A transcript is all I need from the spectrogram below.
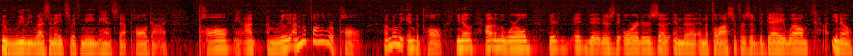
who really resonates with me man it's that Paul guy Paul man I'm, I'm really I'm a follower of Paul I'm really into Paul. You know, out in the world, there, it, there's the orators and the and the philosophers of the day. Well, you know,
